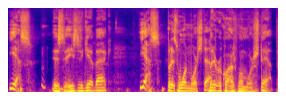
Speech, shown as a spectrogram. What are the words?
Yes. Is it easy to get back? Yes. But it's one more step. But it requires one more step.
